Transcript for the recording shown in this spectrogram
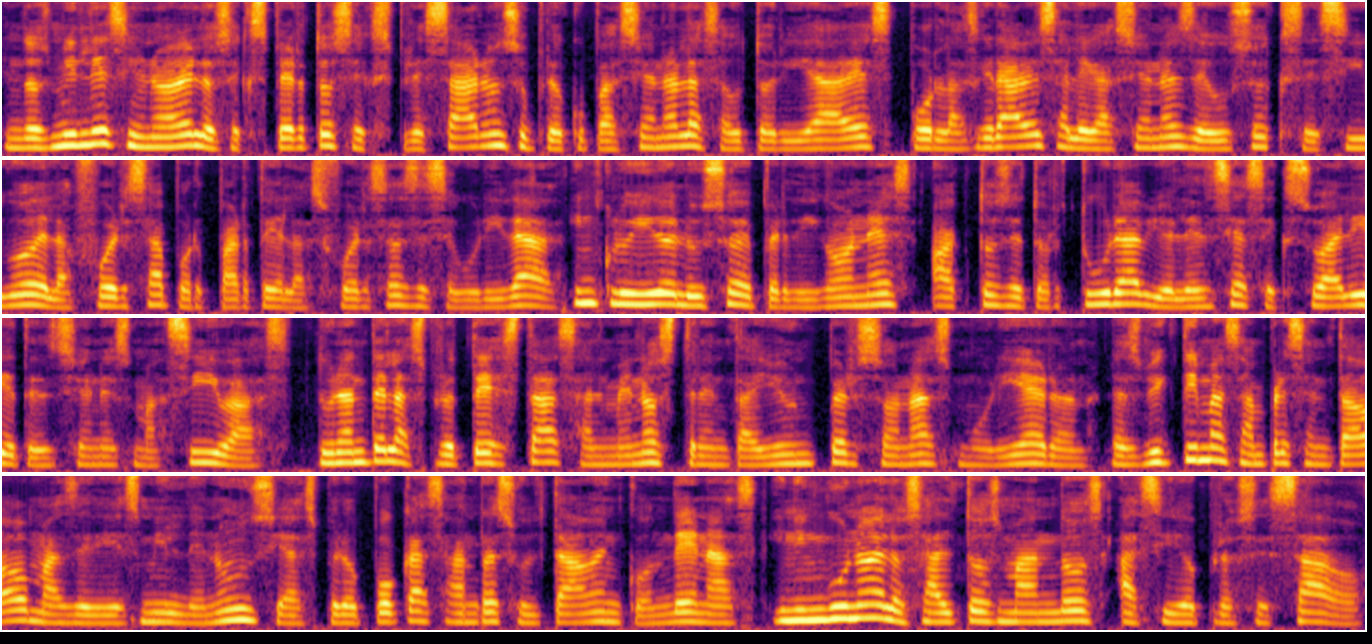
En 2019 los expertos expresaron su preocupación a las autoridades por las graves alegaciones de uso excesivo de la fuerza por parte de las fuerzas de seguridad, incluido el uso de perdigones, actos de tortura, violencia sexual y detenciones masivas. Durante las protestas, al menos 31 personas murieron. Las víctimas han presentado más de 10.000 denuncias, pero pocas han resultado en condenas y ninguno de los altos mandos ha sido procesado.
